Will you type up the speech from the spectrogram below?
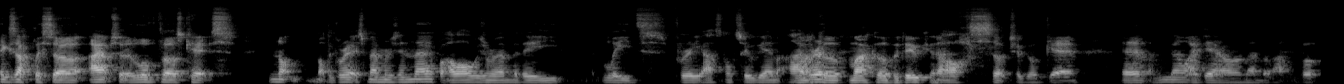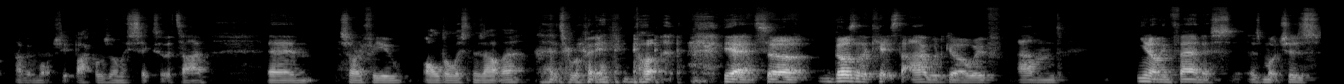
exactly. So I absolutely love those kits. Not not the greatest memories in there, but I'll always remember the Leeds three Arsenal two game at Highbury. Marco, Marco Viduka. Oh, such a good game. Um, I've no idea I remember that, but having watched it back, I was only six at the time. Um, sorry for you older listeners out there to rub it in, but yeah. So those are the kits that I would go with, and you know, in fairness, as much as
